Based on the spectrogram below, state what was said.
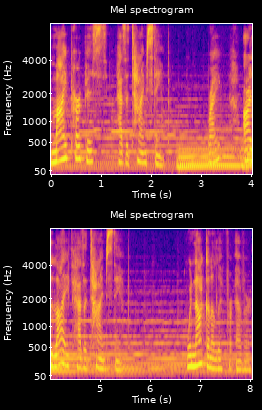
My purpose has a timestamp, right? Our life has a timestamp. We're not going to live forever.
